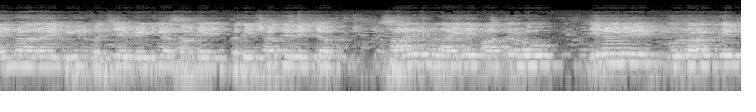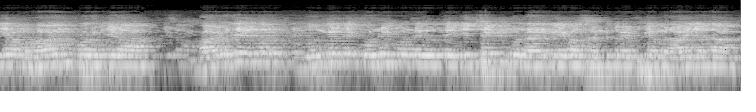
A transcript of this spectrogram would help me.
ਐਨ ਆਰ ਆਈ ਵੀਰ, ਬੱਚੇ, ਬੇਟੀਆਂ ਸਾਡੇ ਵਿਦੇਸ਼ਾਂ ਦੇ ਵਿੱਚ ਸਾਰੇ ਵਧਾਈ ਦੇ ਪਾਤਰ ਹੋ, ਜਿਨ੍ਹਾਂ ਨੇ ਗੁਰੂ ਨਾਨਕ ਦੇਵ ਜੀ ਦਾ ਮਹਾਨ ਪੁਰਬ ਜਿਹੜਾ ਵਰਲਡ ਦੇ ਅੰਦਰ, ਦੁਨੀਆ ਦੇ ਕੋਨੇ-ਕੋਨੇ ਉੱਤੇ ਜਿੱਥੇ ਵੀ ਗੁਰੂ ਨਾਨਕ ਲੇਵਾ ਸੰਗਤ ਬੈਠੀ ਮਨਾਇਆ ਜਾਂਦਾ,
